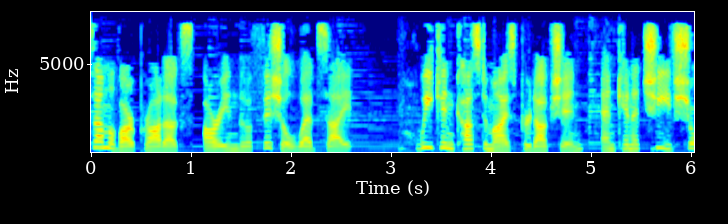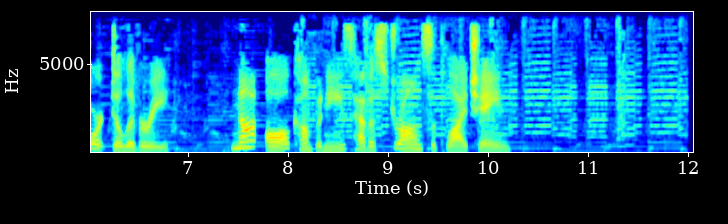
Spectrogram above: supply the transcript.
Some of our products are in the official website. We can customize production and can achieve short delivery. Not all companies have a strong supply chain.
